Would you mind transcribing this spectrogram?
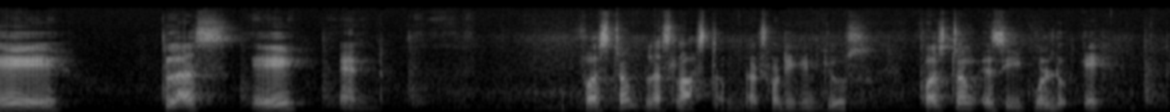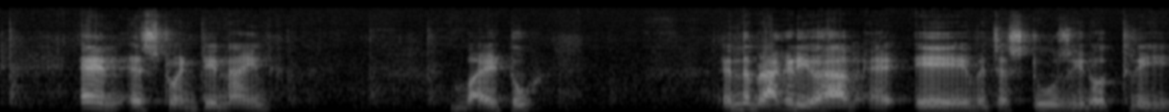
a plus a n. First term plus last term. That's what you can use First term is equal to A. N is 29 by 2. In the bracket you have a, which is 203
